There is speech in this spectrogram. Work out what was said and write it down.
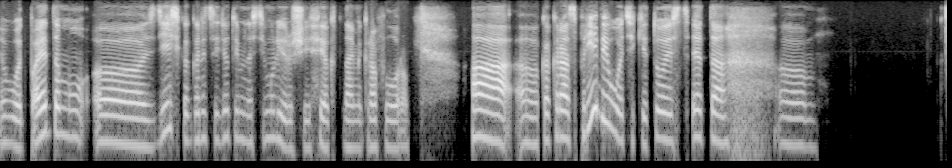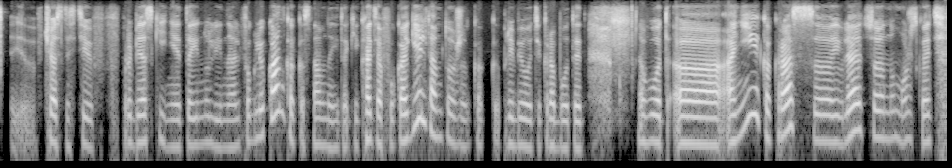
Вот, поэтому э, здесь, как говорится, идет именно стимулирующий эффект на микрофлору. А э, как раз пребиотики, то есть это... Э, в частности, в пробиоскине это инулин и альфа-глюкан, как основные такие, хотя фукагель там тоже как пребиотик работает, вот, а, они как раз э, являются, ну, можно сказать,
